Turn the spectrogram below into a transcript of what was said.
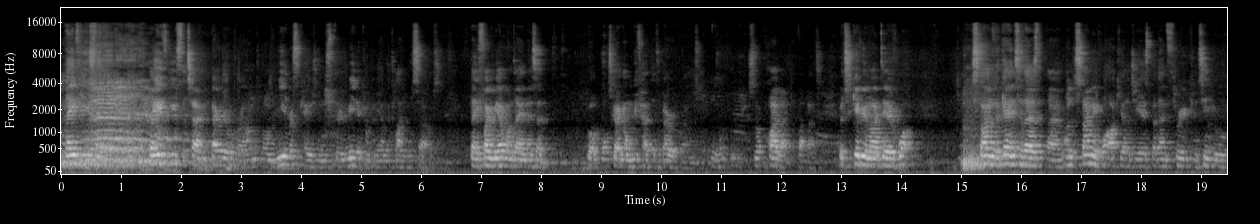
They've used, the, they've used the term burial ground on numerous occasions through the media company and the client themselves. They phoned me up one day and they said, well, what's going on? We've heard there's a burial ground. It's not quite like that bad. But to give you an idea of what, starting to get into their um, understanding of what archaeology is, but then through continual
